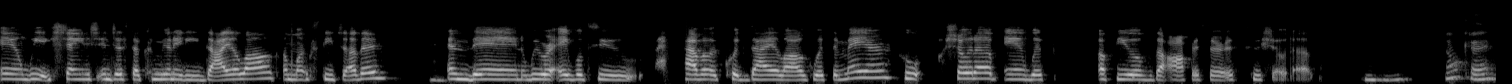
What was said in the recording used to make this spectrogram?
and we exchanged in just a community dialogue amongst each other. Mm-hmm. And then we were able to have a quick dialogue with the mayor who showed up and with a few of the officers who showed up. Mm-hmm. Okay.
